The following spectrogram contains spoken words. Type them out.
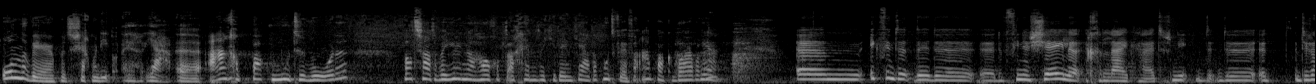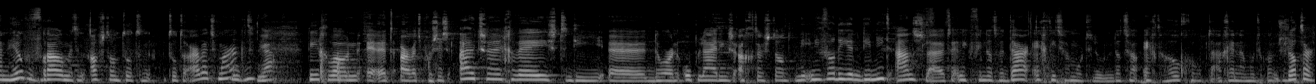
onderwerpen zeg maar, die eh, ja, eh, aangepakt moeten worden. Wat staat er bij jullie nou hoog op de agenda dat je denkt, ja, dat moeten we even aanpakken, Barbara? Ehm, ik vind de, de, de, eh, de financiële gelijkheid. Dus niet, de, de, het, er zijn heel veel vrouwen met een afstand tot, een, tot de arbeidsmarkt. Ja. Die gewoon eh, het arbeidsproces uit zijn geweest. Die eh, door een opleidingsachterstand. Die, in ieder geval die, die niet aansluiten. En ik vind dat we daar echt iets aan moeten doen. Dat zou echt hoger op de agenda moeten komen. Zodat er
